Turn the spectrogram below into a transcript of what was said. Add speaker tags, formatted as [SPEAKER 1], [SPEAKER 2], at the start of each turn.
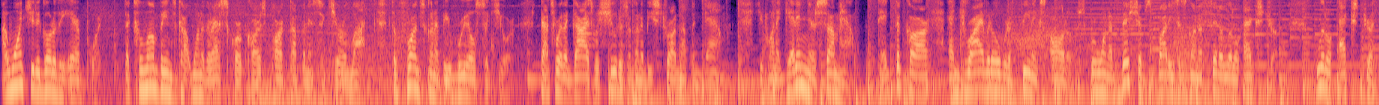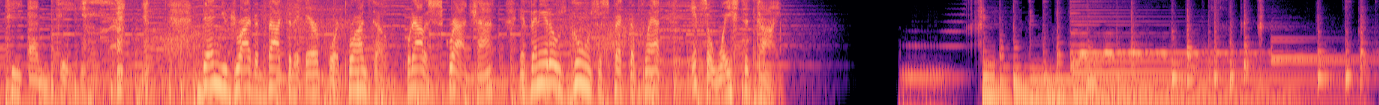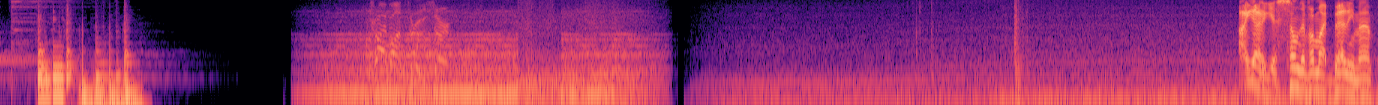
[SPEAKER 1] I want you to go to the airport. The Colombians got one of their escort cars parked up in a secure lot. The front's gonna be real secure. That's where the guys with shooters are gonna be strutting up and down. You're gonna get in there somehow, take the car, and drive it over to Phoenix Autos, where one of Bishop's buddies is gonna fit a little extra. Little extra TNT. then you drive it back to the airport pronto, without a scratch, huh? If any of those goons suspect the plant, it's a waste of time.
[SPEAKER 2] I gotta get something for my belly, man.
